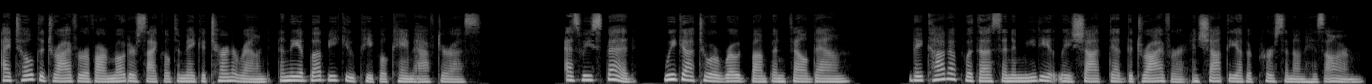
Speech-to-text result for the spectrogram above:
I told the driver of our motorcycle to make a turnaround, and the Ebube Agu people came after us. As we sped, we got to a road bump and fell down. They caught up with us and immediately shot dead the driver and shot the other person on his arm.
